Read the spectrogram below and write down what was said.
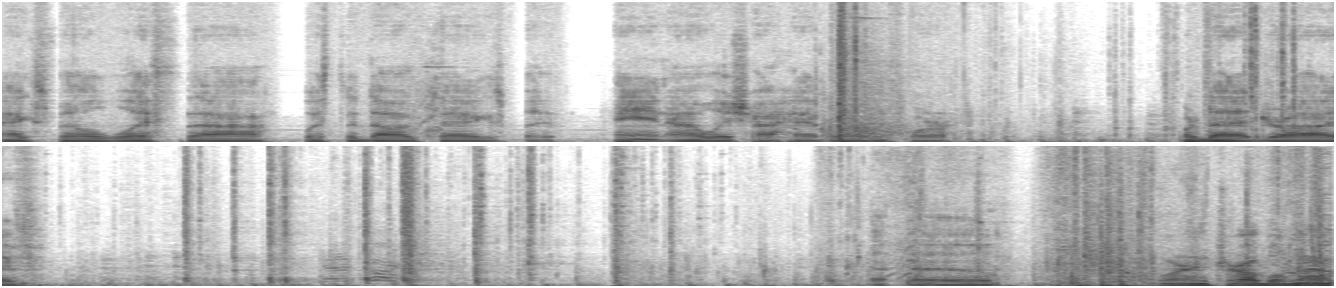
exfil with uh, with the dog tags, but Man, I wish I had room for that drive. Uh-oh. We're in trouble now.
